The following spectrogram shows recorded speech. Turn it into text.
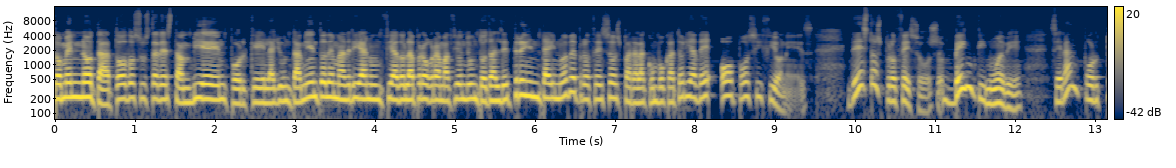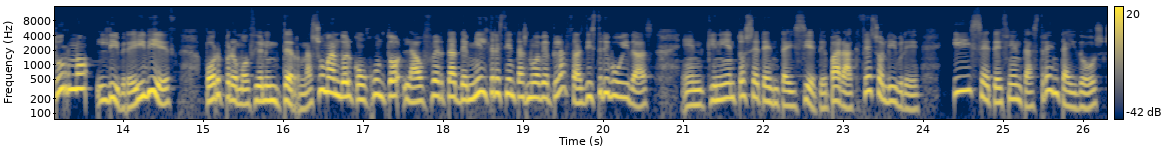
Tomen nota, todos ustedes también, porque el Ayuntamiento de Madrid ha anunciado la programación de un total de 39 procesos para la convocatoria de oposiciones. De estos procesos, 29 serán por turno libre y 10 por promoción interna, sumando el conjunto la oferta de 1.309 plazas distribuidas en 577 para acceso libre y 732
